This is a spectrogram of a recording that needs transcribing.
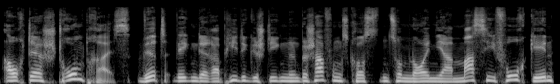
Auch der Strompreis wird wegen der rapide gestiegenen Beschaffungskosten zum neuen Jahr massiv hochgehen.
